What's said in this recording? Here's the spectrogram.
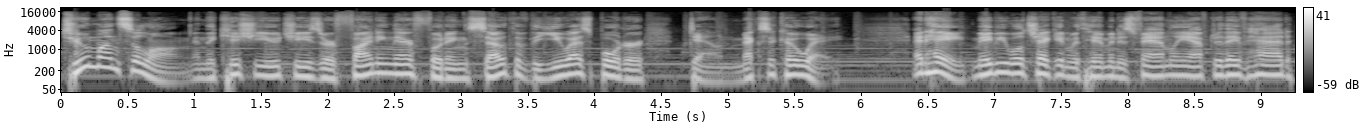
Two months along, and the Kishiuchis are finding their footing south of the U.S. border down Mexico Way. And hey, maybe we'll check in with him and his family after they've had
